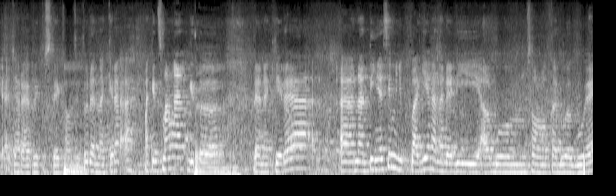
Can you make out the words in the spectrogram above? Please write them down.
acara Every Tuesday Counts Hmm. itu dan akhirnya ah makin semangat gitu Ya. dan akhirnya eh, nantinya sih menyebut lagi akan ada di album solo kedua gue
